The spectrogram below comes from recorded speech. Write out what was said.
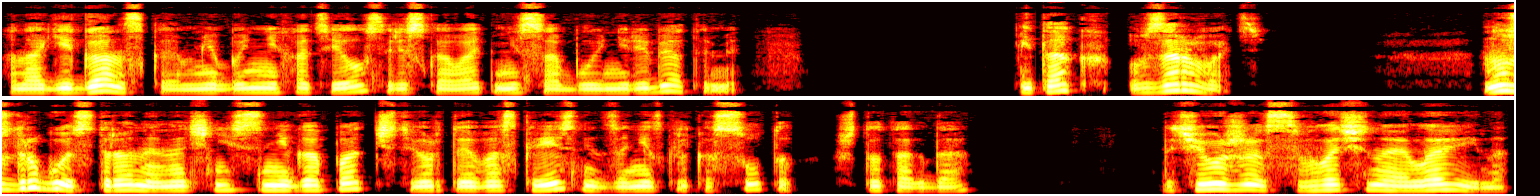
Она гигантская, мне бы не хотелось рисковать ни собой, ни ребятами. Итак, взорвать. Но, с другой стороны, начнись снегопад, четвертая воскреснет за несколько суток. Что тогда? Да чего же сволочная лавина?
